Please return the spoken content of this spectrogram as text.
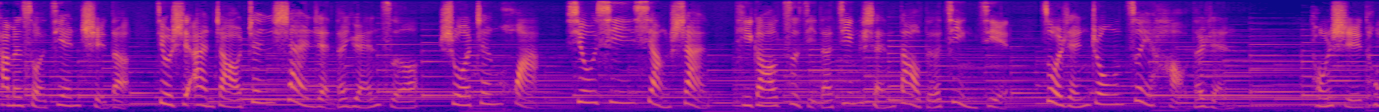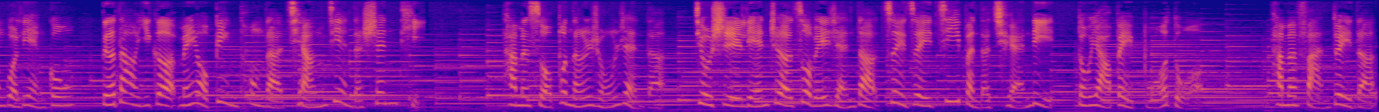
他们所坚持的，就是按照真善忍的原则说真话，修心向善，提高自己的精神道德境界，做人中最好的人。同时，通过练功得到一个没有病痛的强健的身体。他们所不能容忍的，就是连这作为人的最最基本的权利都要被剥夺。他们反对的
